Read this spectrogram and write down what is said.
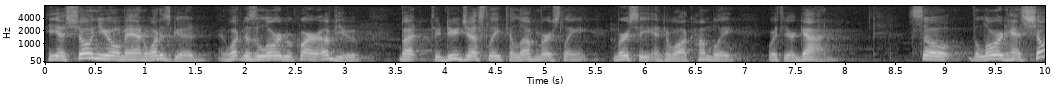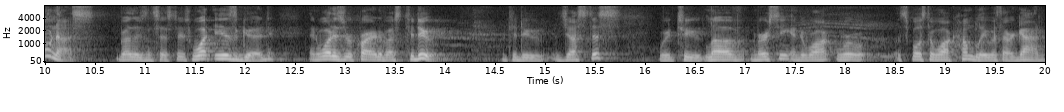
He has shown you, O man, what is good, and what does the Lord require of you, but to do justly, to love mercy, mercy, and to walk humbly with your God. So the Lord has shown us, brothers and sisters, what is good and what is required of us to do. We're to do justice, we're to love mercy, and to walk, we're supposed to walk humbly with our God.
